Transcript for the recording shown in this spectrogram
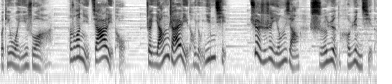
我听我姨说啊，她说你家里头这阳宅里头有阴气，确实是影响时运和运气的。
